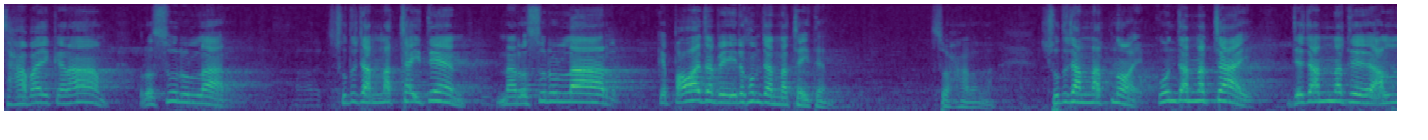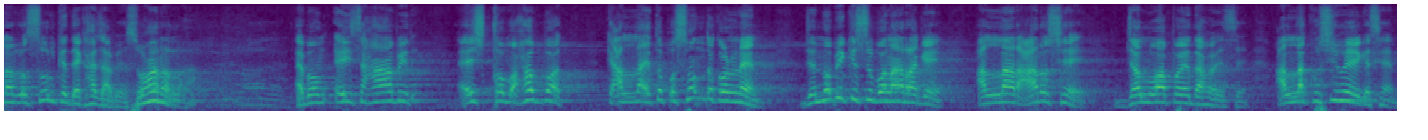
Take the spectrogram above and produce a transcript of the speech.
সাহাবাই কেরাম রসুল্লাহর শুধু জান্নাত চাইতেন না রসুল্লাহর কে পাওয়া যাবে এরকম জান্নাত চাইতেন? সুহানাল্লাহ শুধু জান্নাত নয়, কোন জান্নাত চাই? যে জান্নাতে আল্লাহ রসুলকে দেখা যাবে সুহান আল্লাহ এবং এই সাহাবির ইশক মহব্বত কে আল্লাহ এত পছন্দ করলেন যে নবী কিছু বলার আগে আল্লাহর আরও সে জলওয়া পয়দা হয়েছে। আল্লাহ খুশি হয়ে গেছেন।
